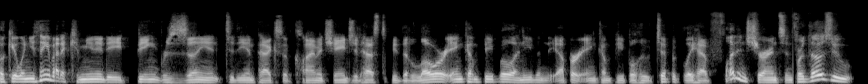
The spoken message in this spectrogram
Okay when you think about a community being resilient to the impacts of climate change it has to be the lower income people and even the upper income people who typically have flood insurance. And for those who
